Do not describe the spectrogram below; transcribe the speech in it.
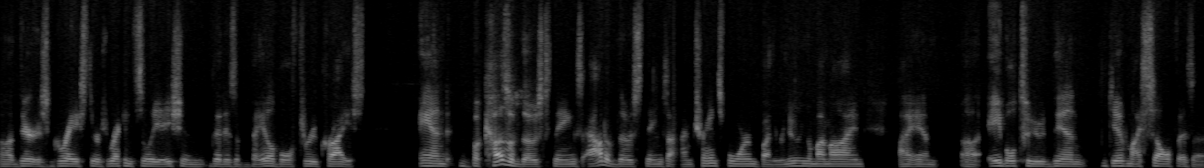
uh, there is grace, there's reconciliation that is available through Christ. And because of those things, out of those things, I'm transformed by the renewing of my mind. I am uh, able to then give myself as a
